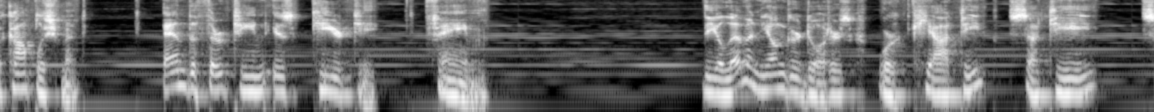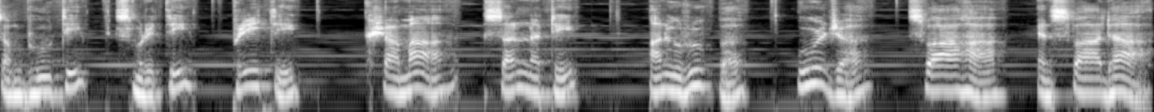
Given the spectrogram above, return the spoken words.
accomplishment, and the 13 is Kirti, fame. The 11 younger daughters were Khyati, Sati, Sambhuti, Smriti, Priti, Kshama, Sannati, Anurupa, Urja, Svaha, and Svadha,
